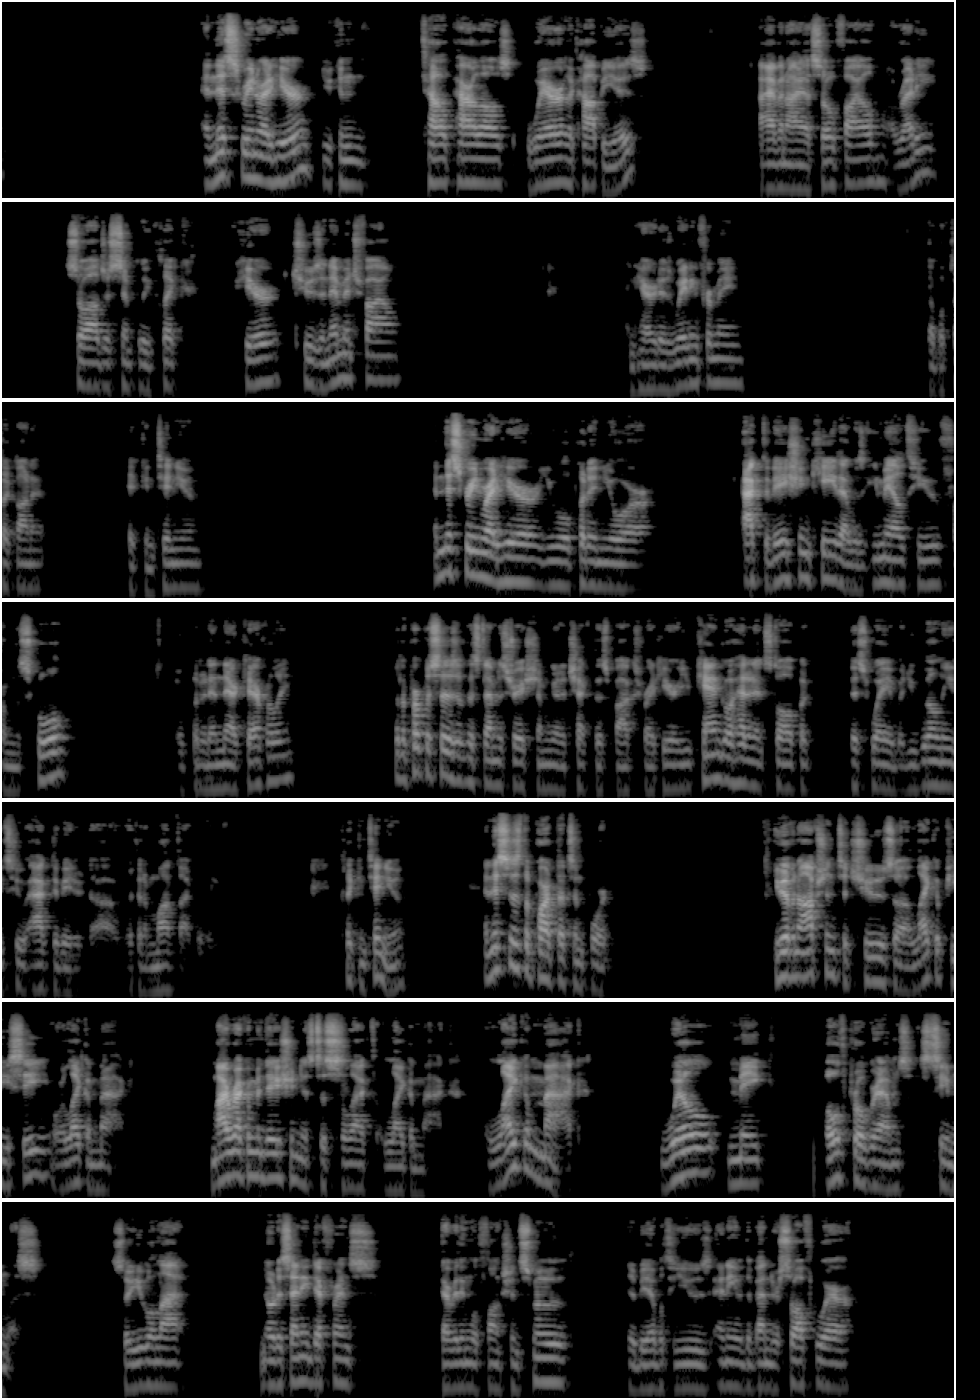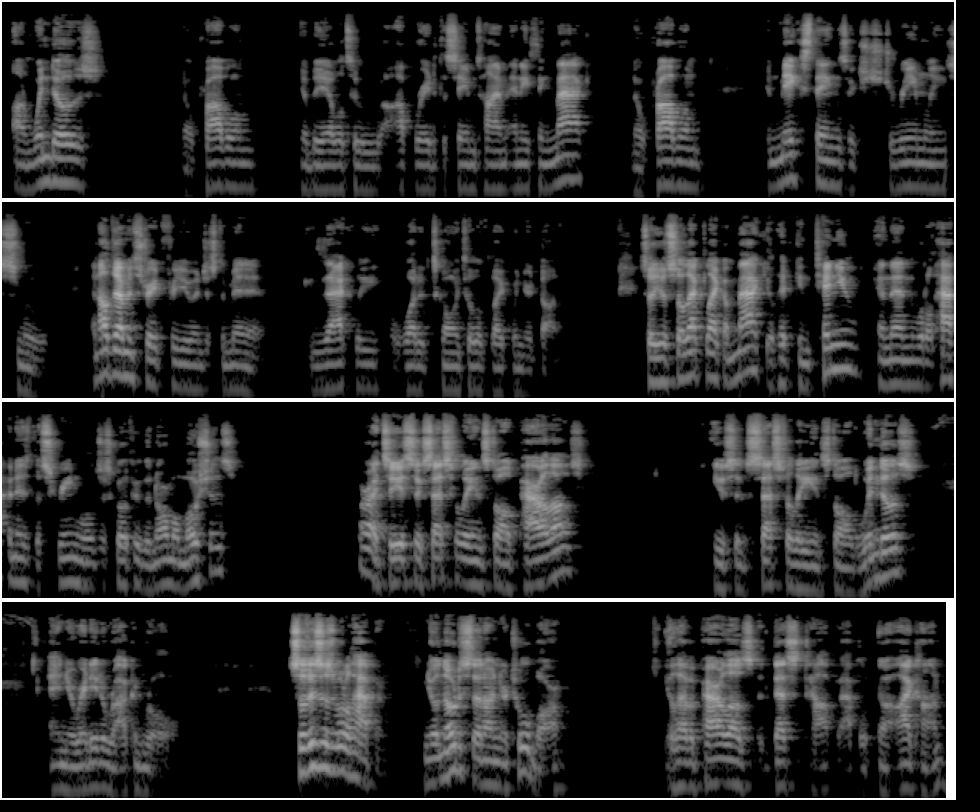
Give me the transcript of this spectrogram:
And this screen right here, you can tell Parallels where the copy is. I have an ISO file already, so I'll just simply click here, choose an image file, and here it is waiting for me. Double click on it, hit continue. And this screen right here, you will put in your activation key that was emailed to you from the school. You'll put it in there carefully. For the purposes of this demonstration, I'm going to check this box right here. You can go ahead and install it but this way, but you will need to activate it uh, within a month, I believe. Click Continue. And this is the part that's important. You have an option to choose uh, like a PC or like a Mac. My recommendation is to select like a Mac. Like a Mac will make both programs seamless. So you will not notice any difference. Everything will function smooth. You'll be able to use any of the vendor software on Windows, no problem. You'll be able to operate at the same time anything Mac, no problem. It makes things extremely smooth. And I'll demonstrate for you in just a minute exactly what it's going to look like when you're done. So you'll select like a Mac, you'll hit continue, and then what will happen is the screen will just go through the normal motions. All right, so you successfully installed Parallels. You successfully installed Windows and you're ready to rock and roll. So this is what will happen. You'll notice that on your toolbar, you'll have a Parallels desktop uh, icon.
